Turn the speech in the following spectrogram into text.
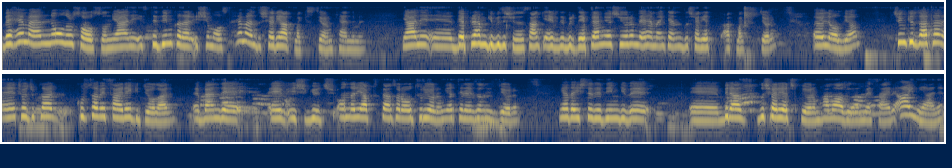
Ve hemen ne olursa olsun yani istediğim kadar işim olsun hemen dışarıya atmak istiyorum kendimi. Yani e, deprem gibi düşünün. Sanki evde bir deprem yaşıyorum ve hemen kendimi dışarıya atmak istiyorum. Öyle oluyor. Çünkü zaten e, çocuklar kursa vesaire gidiyorlar. E, ben de ev, iş, güç onları yaptıktan sonra oturuyorum ya televizyon izliyorum ya da işte dediğim gibi e, biraz dışarıya çıkıyorum, hava alıyorum vesaire. Aynı yani.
